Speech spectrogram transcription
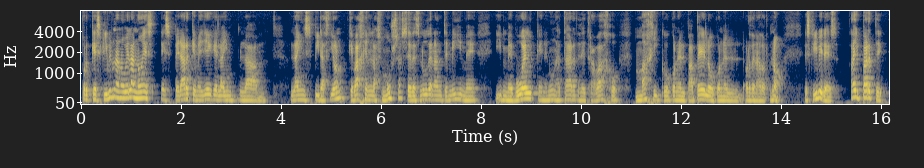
porque escribir una novela no es esperar que me llegue la, la, inspiración, que bajen las musas, se desnuden ante mí y me, y me vuelquen en una tarde de trabajo mágico con el papel o con el ordenador. No, escribir es, hay parte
